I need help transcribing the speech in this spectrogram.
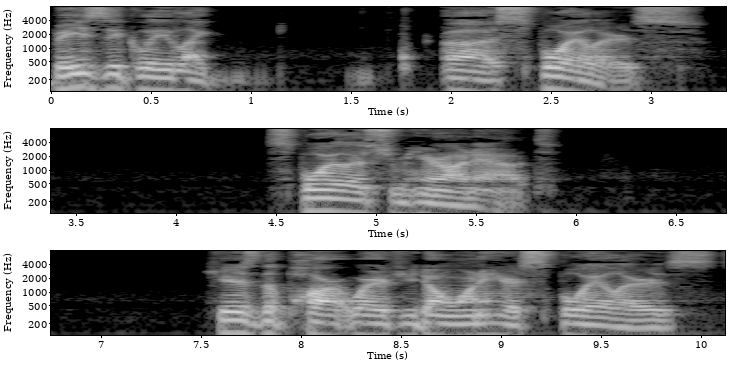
basically like uh, spoilers. Spoilers from here on out. Here's the part where if you don't want to hear spoilers,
